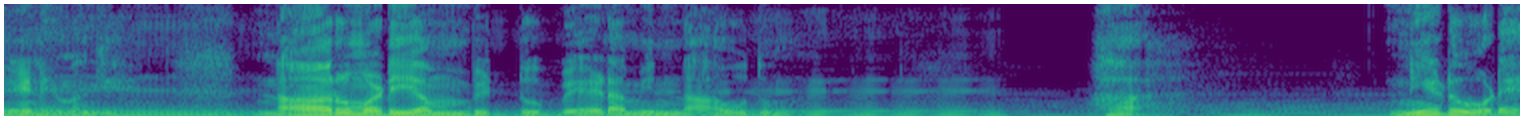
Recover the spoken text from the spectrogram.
ಮೇಣೆಮಗೆ ನಾರು ಮಡಿಯಂ ಬಿಟ್ಟು ಬೇಡ ಮಿನ್ನಾವುದು. ಹಾ, ನೀಡುವೊಡೆ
